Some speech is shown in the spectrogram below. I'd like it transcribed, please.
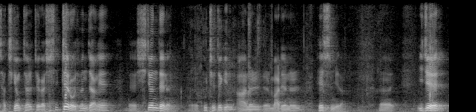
자치경찰제가 실제로 현장에 에, 실현되는 어, 구체적인 안을 마련을 했습니다. 어, 이제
